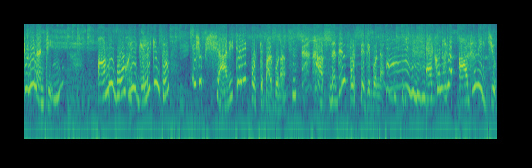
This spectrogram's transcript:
শুনুন আন্টি। আমি বউ হয়ে গেলে কিন্তু এসব শাড়ি টাড়ি পরতে পারব না। আপনাদের পরতে দেব না। এখন হলো আধুনিক যুগ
